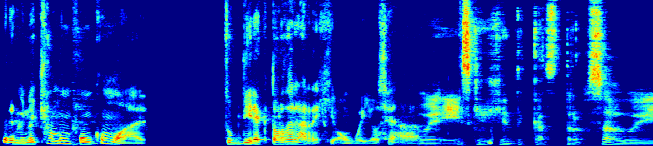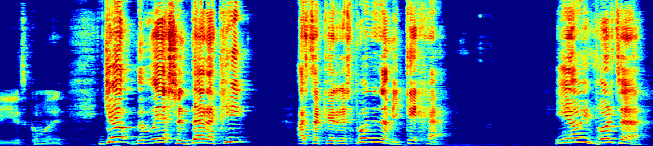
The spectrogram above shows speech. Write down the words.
terminó echando un phone como al subdirector de la región, güey, o sea... Güey, es que hay gente castrosa, güey, es como de... Yo me voy a sentar aquí hasta que respondan a mi queja. Y no me importa.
